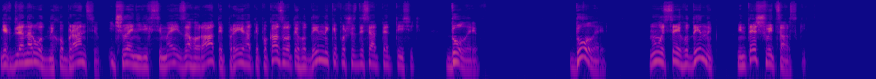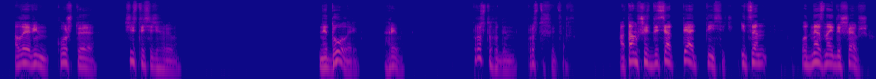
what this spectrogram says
як для народних обранців і членів їх сімей, загорати, пригати, показувати годинники по 65 тисяч доларів. Доларів. Ну, ось цей годинник, він теж швейцарський. Але він коштує 6 тисяч гривень. Не доларів, гривень. Просто годинник, просто швейцарський. А там 65 тисяч. І це одне з найдешевших.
